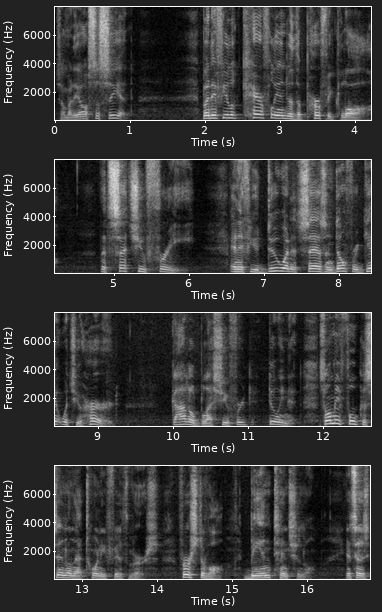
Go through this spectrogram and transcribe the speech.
Somebody else will see it. But if you look carefully into the perfect law that sets you free, and if you do what it says and don't forget what you heard, God will bless you for doing it. So let me focus in on that 25th verse. First of all, be intentional. It says,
